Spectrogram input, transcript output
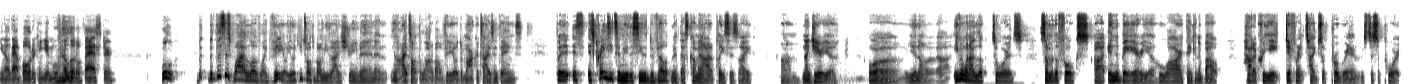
you know, that boulder can get moving a little faster. Well, but but this is why I love like video. You like you talked about me live streaming, and you know I talked a lot about video democratizing things but it's it's crazy to me to see the development that's coming out of places like um, Nigeria, or you know, uh, even when I look towards some of the folks uh, in the Bay Area who are thinking about how to create different types of programs to support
